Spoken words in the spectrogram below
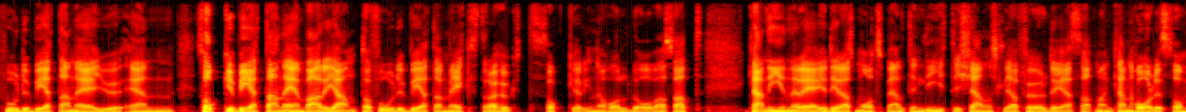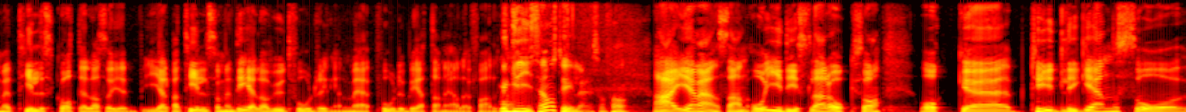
Foderbetan är ju en Sockerbetan är en variant av foderbetan med extra högt sockerinnehåll då. Va? Så att kaniner är ju deras matsmältning lite känsliga för det. Så att man kan ha det som ett tillskott eller alltså hjälpa till som en del av utfodringen med foderbetan i alla fall. Men grisarna måste gilla det som fan. Jajamensan, och idisslar också. Och eh, tydligen så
